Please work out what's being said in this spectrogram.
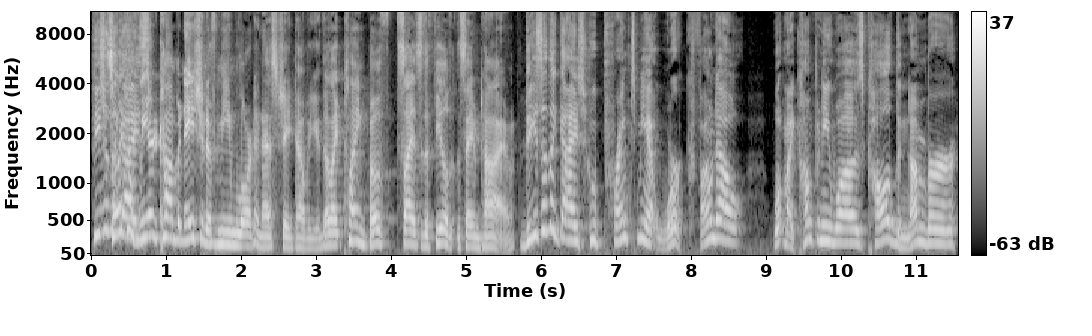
These are It's the like guys. a weird combination of meme lord and SJW. They're like playing both sides of the field at the same time. These are the guys who pranked me at work, found out what my company was, called the number,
